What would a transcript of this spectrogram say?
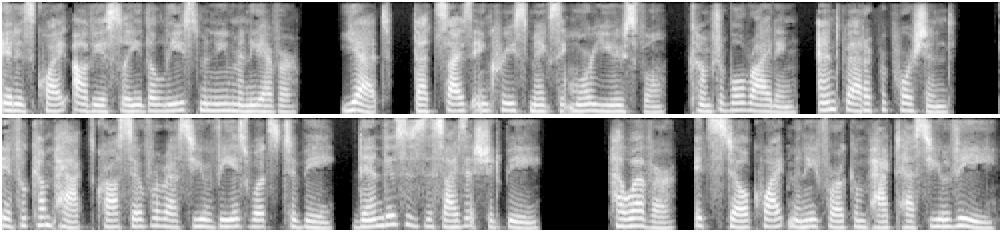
it is quite obviously the least mini mini ever. Yet, that size increase makes it more useful, comfortable riding, and better proportioned. If a compact crossover SUV is what's to be, then this is the size it should be. However, it's still quite mini for a compact SUV,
